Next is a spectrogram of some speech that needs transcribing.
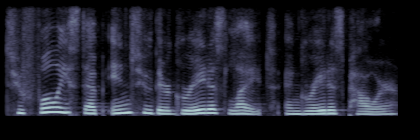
to fully step into their greatest light and greatest power.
